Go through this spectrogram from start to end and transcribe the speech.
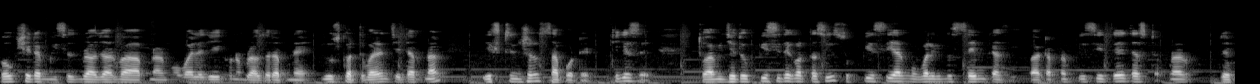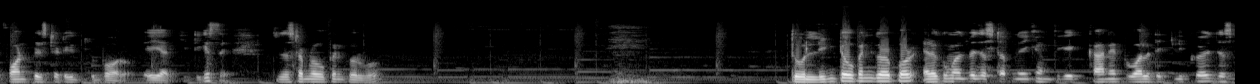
হোক সেটা মেসেজ ব্রাউজার বা আপনার মোবাইলে যে কোনো ব্রাউজার আপনি ইউজ করতে পারেন, যেটা আপনার এক্সটেনশন সাপোর্টেড ঠিক আছে? তো আমি যেহেতু পিসিতে করতেছি সো পিসি আর মোবাইল কিন্তু সেম কাজই বাট আপনার পিসিতে জাস্ট আপনার যে ফ্রন্ট পেজটা এটা কিন্তু বড়, এই আর কি, ঠিক আছে? তো জাস্ট আমরা ওপেন করব। তো লিঙ্কটা ওপেন করার পর এরকম আসবে জাস্ট আপনি এখান থেকে কানেক্ট ওয়ালেটে ক্লিক করে জাস্ট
